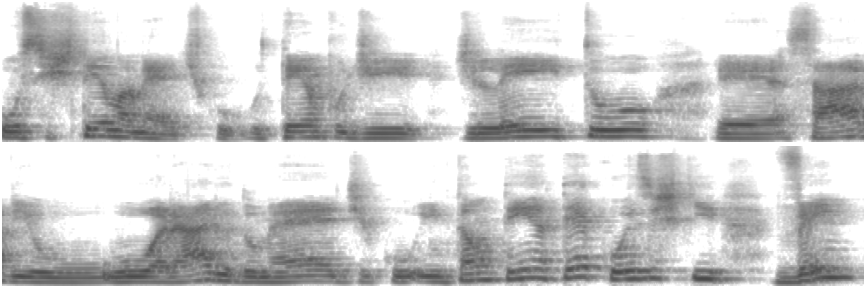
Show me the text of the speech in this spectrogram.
o sistema médico, o tempo de, de leito, é, sabe, o, o, horário do médico. Então, tem até coisas que vêm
